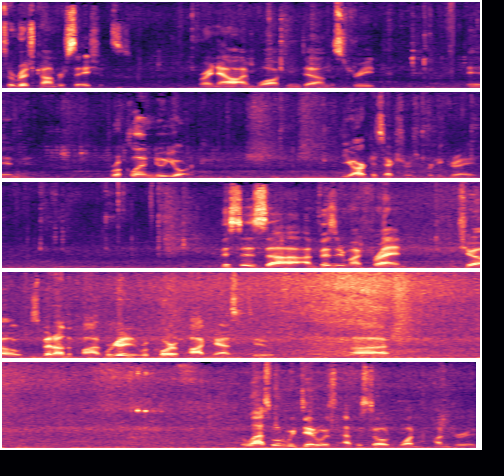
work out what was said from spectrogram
to Rich Conversations. Right now, I'm walking down the street in Brooklyn, New York. The architecture is pretty great. This is, uh, I'm visiting my friend, Joe. He's been on the pod. We're going to record a podcast too. Uh, the last one we did was episode 100.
